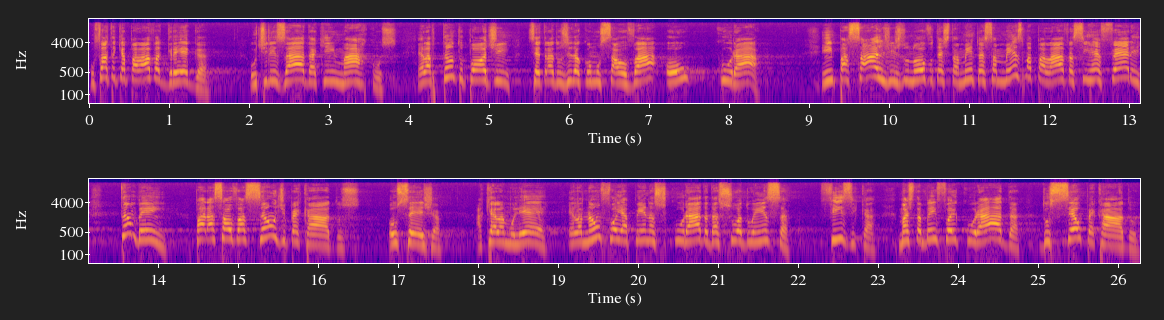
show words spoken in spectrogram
O fato é que a palavra grega, utilizada aqui em Marcos, ela tanto pode ser traduzida como salvar ou curar. Em passagens do Novo Testamento, essa mesma palavra se refere também para a salvação de pecados. Ou seja, aquela mulher, ela não foi apenas curada da sua doença física, mas também foi curada do seu pecado.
